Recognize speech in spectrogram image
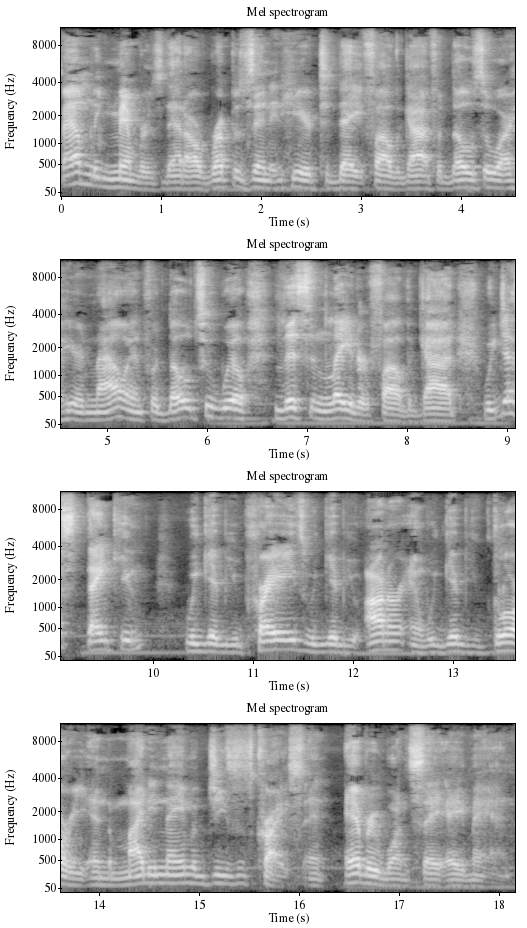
family members that are represented here today, Father God, for those who are here now and for those who will listen later, Father God. We just thank you. We give you praise, we give you honor, and we give you glory in the mighty name of Jesus Christ. And everyone say amen.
